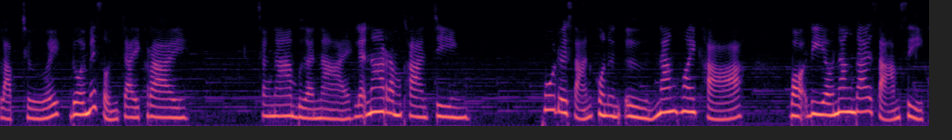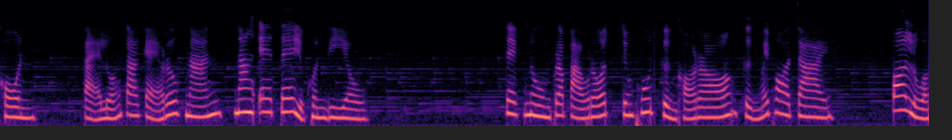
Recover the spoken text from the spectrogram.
หลับเฉยโดยไม่สนใจใคร ช่างน่าเบื่อหน่ายและน่ารำคาญจริง ผู้โดยสารคนอื่นๆ นั่งห้อยขา เบาะเดียวนั่งได้สามสี่คน แต่หลวงตาแก่รูปนั้นนั่งเอเต้อยู่คนเดียว เด็กหนุ่มกระเป๋ารถจึงพูดกึ่งขอร้องกึ่งไม่พอใจ ป้อหลวง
